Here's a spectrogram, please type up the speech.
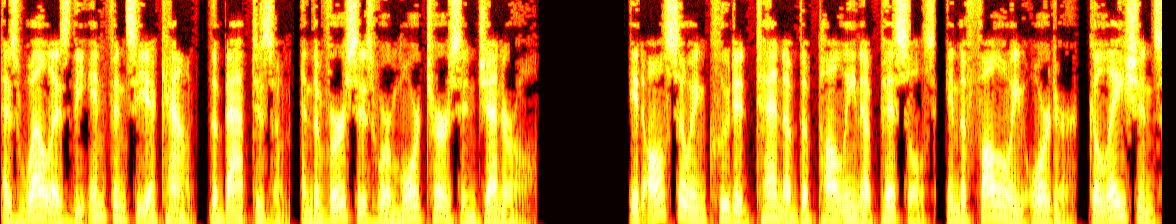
as well as the infancy account, the baptism, and the verses were more terse in general. It also included ten of the Pauline epistles, in the following order, Galatians,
